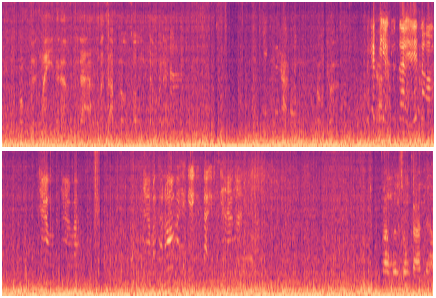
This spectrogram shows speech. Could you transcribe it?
ๆพอเปลือกไหมนะครับเวลามาซับเราทรงจำบ่ได้ยากตรงตรงที่ว่า เห็ดเบียกอยู่ใต้ไอ้น้องยาวยาวะยาวะถ้าน้องมาเห็ดเบียกอยู่ใต้สิหางาน วางมือสงกรารแล้ว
